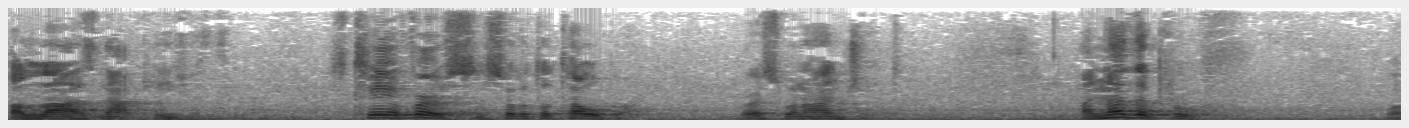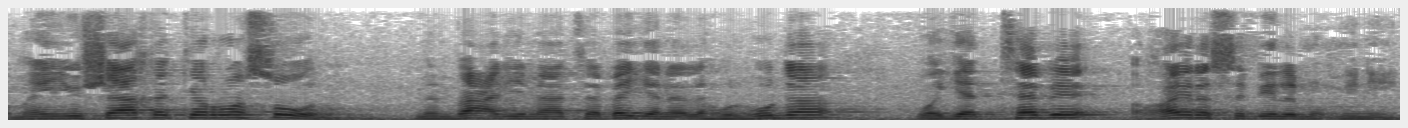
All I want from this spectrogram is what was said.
Allah is not pleased with you. It's clear verse in Surah Al-Tawbah, verse 100. Another proof. ومن يشاقق الرسول من بعد ما تبين له الهدى ويتبع غير سبيل المؤمنين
